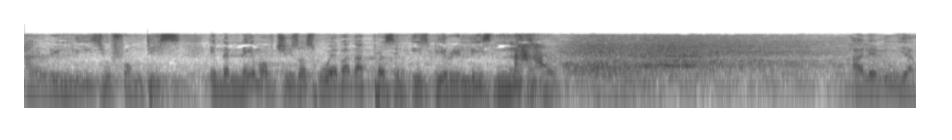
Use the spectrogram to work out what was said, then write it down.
and release you from this. In the name of jesus whoever that person is be released now. Hallelujah.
